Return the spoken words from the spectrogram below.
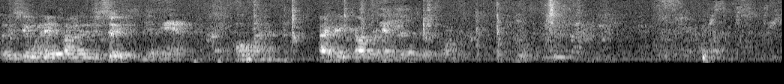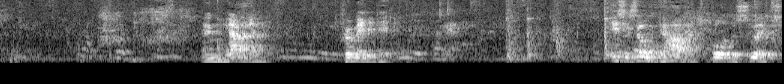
But he still went ahead and planted the seed. Yeah. Oh, man. I can't comprehend that this one. And God permitted it. It's as though God pulled the switch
